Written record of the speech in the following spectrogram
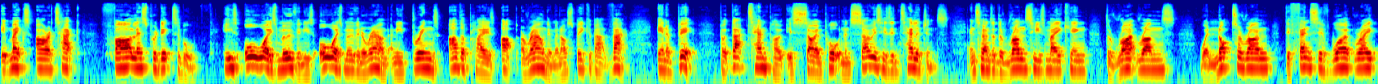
It makes our attack far less predictable. He's always moving, he's always moving around, and he brings other players up around him. And I'll speak about that in a bit. But that tempo is so important, and so is his intelligence in terms of the runs he's making, the right runs, when not to run, defensive work rate.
